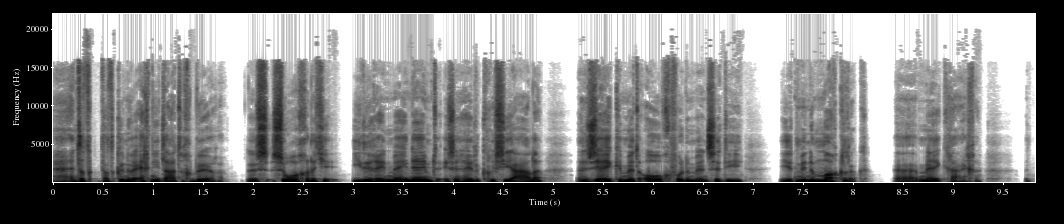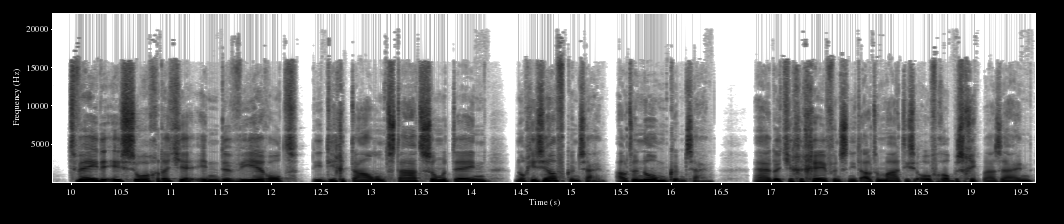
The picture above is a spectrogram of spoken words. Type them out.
Uh, en dat, dat kunnen we echt niet laten gebeuren. Dus zorgen dat je iedereen meeneemt, is een hele cruciale. En zeker met oog voor de mensen die, die het minder makkelijk uh, meekrijgen. Het tweede is zorgen dat je in de wereld die digitaal ontstaat, zometeen nog jezelf kunt zijn, autonoom kunt zijn. Dat je gegevens niet automatisch overal beschikbaar zijn.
